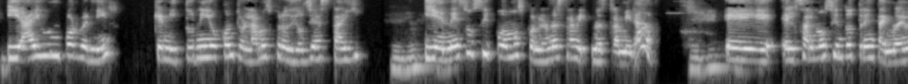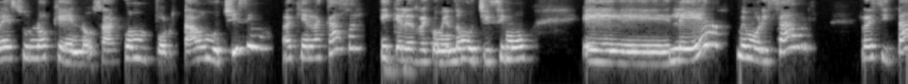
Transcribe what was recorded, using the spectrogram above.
Y hay un porvenir que ni tú ni yo controlamos, pero Dios ya está ahí. Y en eso sí podemos poner nuestra, nuestra mirada. Eh, el Salmo 139 es uno que nos ha comportado muchísimo aquí en la casa y que les recomiendo muchísimo eh, leer, memorizar, recitar,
